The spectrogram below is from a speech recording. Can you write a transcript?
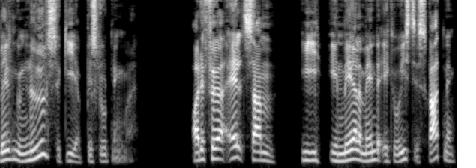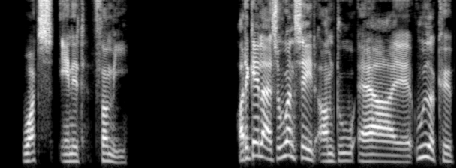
Hvilken nydelse giver beslutningen mig? Og det fører alt sammen i en mere eller mindre egoistisk retning. What's in it for me? Og det gælder altså uanset om du er øh, ude at købe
